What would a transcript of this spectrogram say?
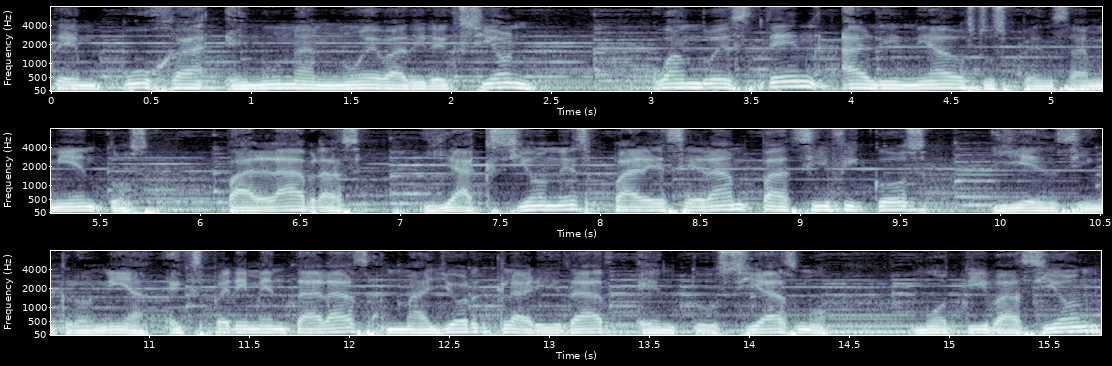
te empuja en una nueva dirección. Cuando estén alineados tus pensamientos, palabras y acciones parecerán pacíficos y en sincronía. Experimentarás mayor claridad, entusiasmo, motivación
